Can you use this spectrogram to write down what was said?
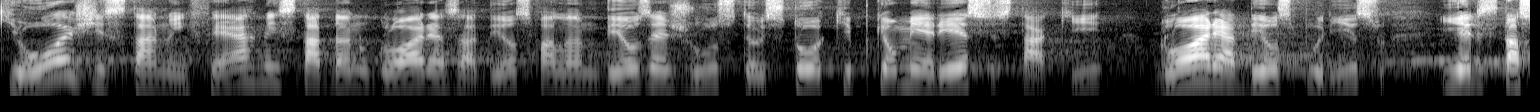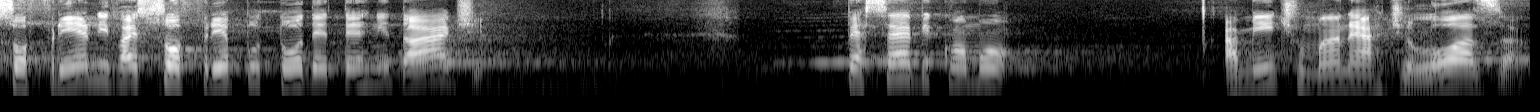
que hoje está no inferno e está dando glórias a Deus, falando: Deus é justo, eu estou aqui porque eu mereço estar aqui, glória a Deus por isso, e ele está sofrendo e vai sofrer por toda a eternidade. Percebe como a mente humana é ardilosa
